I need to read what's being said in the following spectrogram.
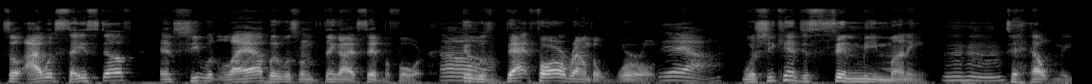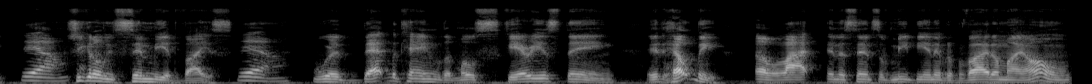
So I would say stuff, and she would laugh, but it was from the thing I had said before. Oh. It was that far around the world Yeah. Well, she can't just send me money Mm-hmm. to help me. Yeah. She can only send me advice. Yeah. Where that became the most scariest thing. It helped me a lot in the sense of me being able to provide on my own,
